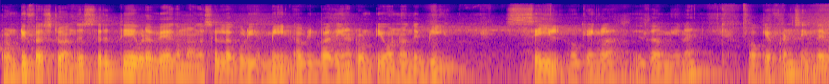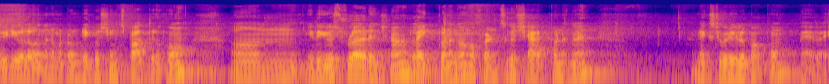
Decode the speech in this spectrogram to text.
டுவெண்ட்டி ஃபஸ்ட்டு வந்து சிறுத்தையை விட வேகமாக செல்லக்கூடிய மீன் அப்படின்னு பார்த்தீங்கன்னா டுவெண்ட்டி ஒன் வந்து பி செயில் ஓகேங்களா இதுதான் மீன். ஓகே ஃப்ரெண்ட்ஸ் இந்த வீடியோவில் வந்து நம்ம டுவெண்ட்டி கொஸ்டின்ஸ் பார்த்துருக்கோம். இது யூஸ்ஃபுல்லாக இருந்துச்சுன்னா லைக் பண்ணுங்கள் உங்கள் ஃப்ரெண்ட்ஸுக்கு ஷேர் பண்ணுங்கள் நெக்ஸ்ட் வீடியோவில் பார்ப்போம். பை பை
